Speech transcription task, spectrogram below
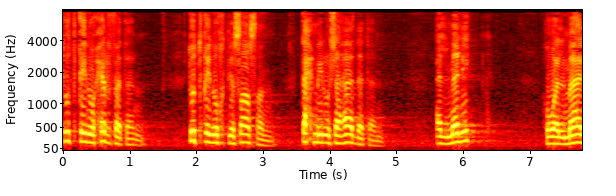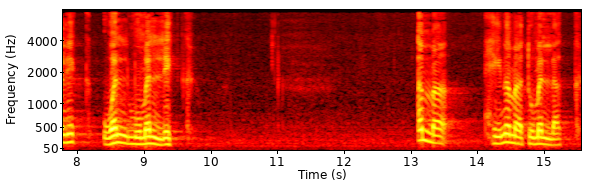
تتقن حرفة تتقن اختصاصا تحمل شهادة. الملك هو المالك والمملك. أما حينما تملك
